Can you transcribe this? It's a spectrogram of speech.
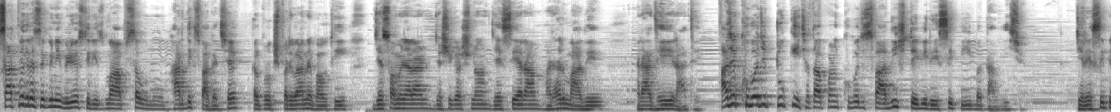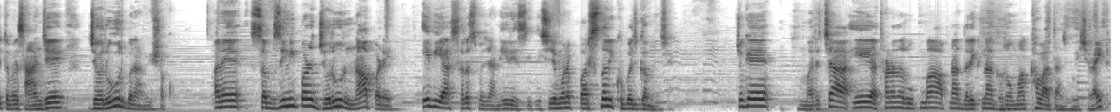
સાત્વિક રેસિપીની વીડિયો સિરીઝમાં આપ સૌનું હાર્દિક સ્વાગત છે. કલ્પવૃક્ષ પરિવારને ભાવથી જય સ્વામિનારાયણ, જય શ્રી કૃષ્ણ, જય સિયારામ, હર હર મહાદેવ, રાધે રાધે. આજે ખૂબ જ ટૂંકી છતાં પણ ખૂબ જ સ્વાદિષ્ટ એવી રેસીપી બતાવવી છે. જે રેસીપી તમે સાંજે જરૂર બનાવી શકો અને સબ્જીની પણ જરૂર ના પડે એવી આ સરસ મજાની રેસીપી છે, જે મને પર્સનલી ખૂબ જ ગમે છે. જોકે મરચાં એ અથાણાના રૂપમાં આપણા દરેકના ઘરોમાં ખવાતા જ હોય છે રાઈટ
